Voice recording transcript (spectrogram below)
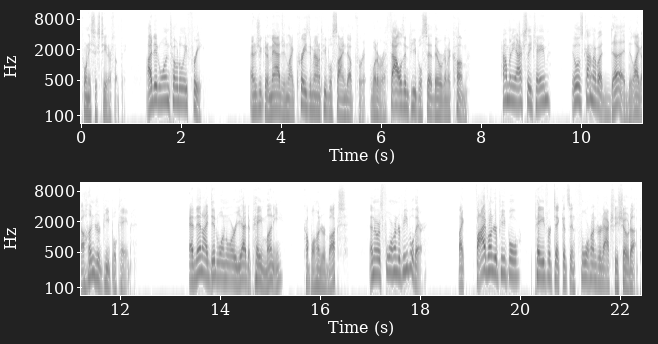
2016 or something. I did one totally free. And as you can imagine, like crazy amount of people signed up for it. Whatever, a thousand people said they were going to come. How many actually came? It was kind of a dud. Like a hundred people came. And then I did one where you had to pay money, a couple hundred bucks, and there was 400 people there. Like 500 people paid for tickets and 400 actually showed up.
